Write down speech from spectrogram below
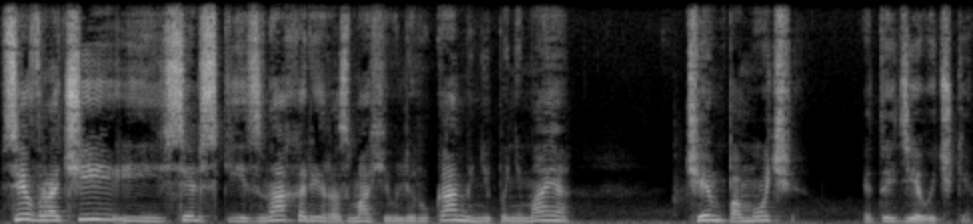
Все врачи и сельские знахари размахивали руками, не понимая, чем помочь этой девочке.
